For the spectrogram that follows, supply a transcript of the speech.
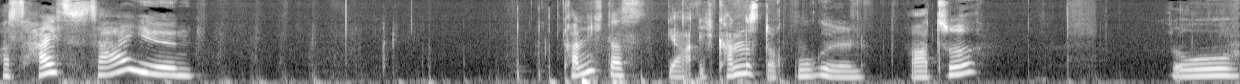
Was heißt sein? Kann ich das? Ja, ich kann das doch googeln. Warte. So.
